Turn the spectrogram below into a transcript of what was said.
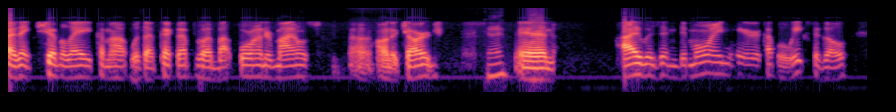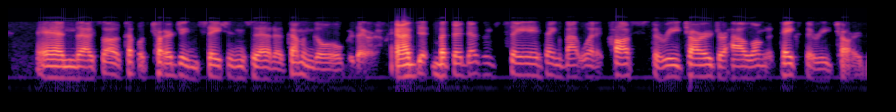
I think Chevrolet come out with a pickup of about 400 miles uh, on a charge, Okay. and I was in Des Moines here a couple of weeks ago, and I saw a couple of charging stations that uh, come and go over there. And I've, ju- but that doesn't say anything about what it costs to recharge or how long it takes to recharge.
